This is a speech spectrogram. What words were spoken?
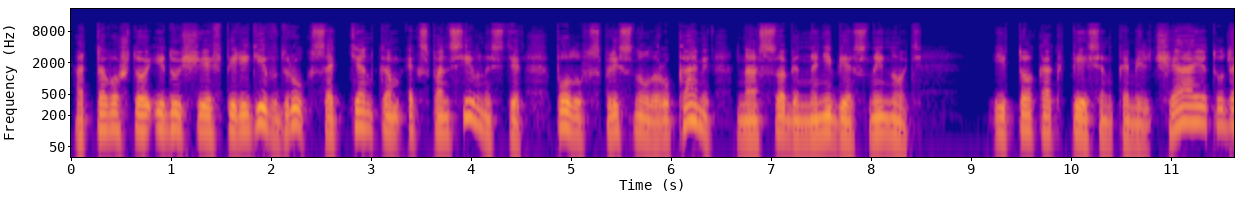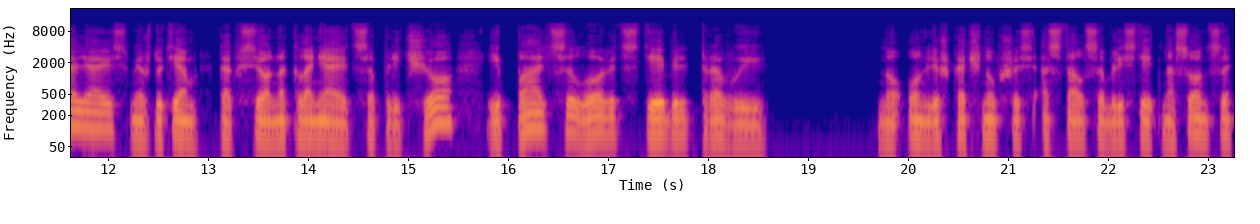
от того, что идущая впереди вдруг с оттенком экспансивности полувсплеснула руками на особенно небесной ноте, и то, как песенка мельчает, удаляясь, между тем, как все наклоняется плечо, и пальцы ловят стебель травы. Но он, лишь качнувшись, остался блестеть на солнце.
